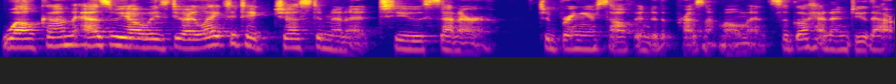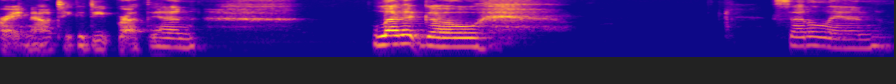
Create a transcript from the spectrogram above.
welcome. As we always do, I like to take just a minute to center, to bring yourself into the present moment. So, go ahead and do that right now. Take a deep breath in, let it go, settle in.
